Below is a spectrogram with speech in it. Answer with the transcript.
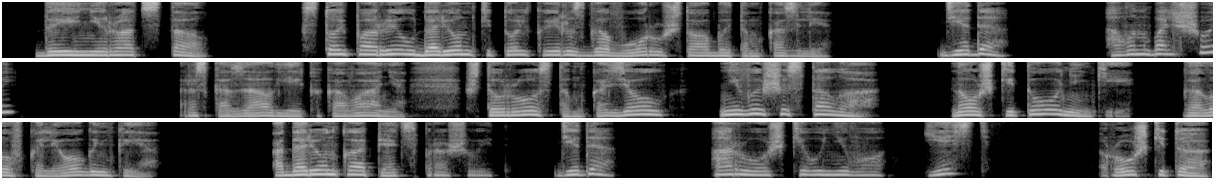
— да и не рад стал. С той поры у Даренки только и разговору, что об этом козле. «Деда, а он большой?» Рассказал ей какованя, что ростом козел не выше стола, ножки тоненькие, головка легонькая. А Даренка опять спрашивает. «Деда, а рожки у него есть?» «Рожки-то,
